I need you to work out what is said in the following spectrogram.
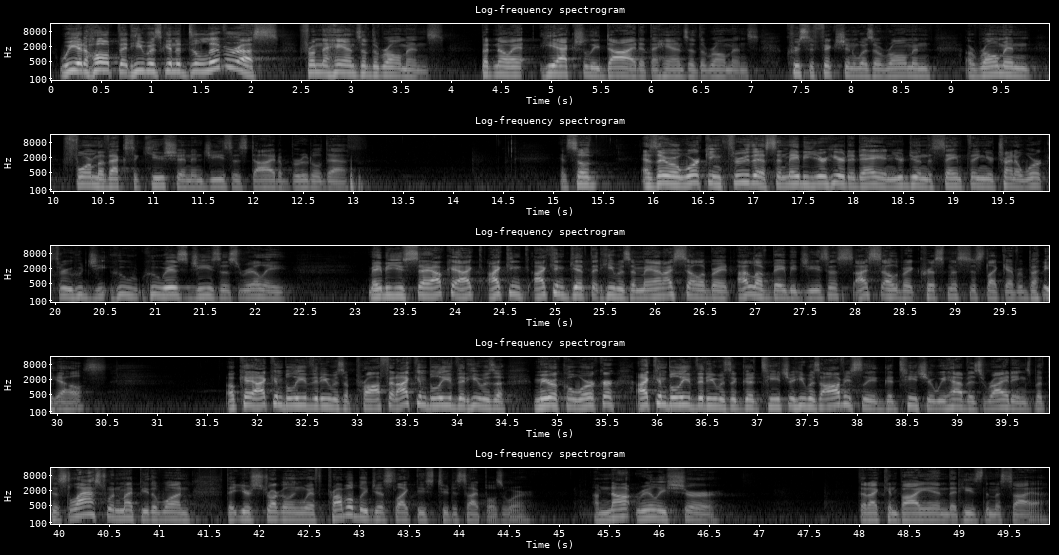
We had hoped that he was going to deliver us from the hands of the Romans. But no, he actually died at the hands of the Romans. Crucifixion was a Roman, a Roman form of execution, and Jesus died a brutal death. And so, as they were working through this, and maybe you're here today and you're doing the same thing, you're trying to work through who, who, who is Jesus really? Maybe you say, okay, I, I, can, I can get that he was a man. I celebrate, I love baby Jesus. I celebrate Christmas just like everybody else. Okay, I can believe that he was a prophet. I can believe that he was a miracle worker. I can believe that he was a good teacher. He was obviously a good teacher. We have his writings, but this last one might be the one that you're struggling with, probably just like these two disciples were. I'm not really sure that I can buy in that he's the Messiah.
